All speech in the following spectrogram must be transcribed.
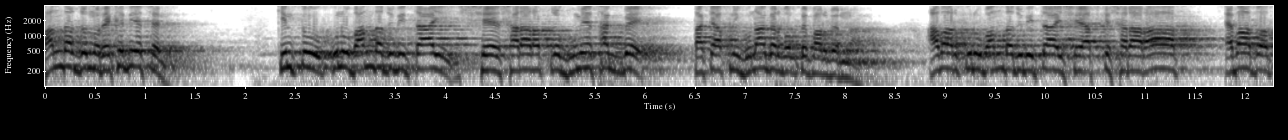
বান্দার জন্য রেখে দিয়েছেন, কিন্তু কোনো বান্দা যদি চাই সে সারা রাত্র ঘুমিয়ে থাকবে, তাকে আপনি গুণাগার বলতে পারবেন না। আবার কোনো বান্দা যদি চায় সে আজকে সারা রাত এবাদত,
